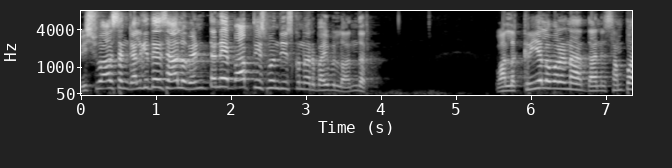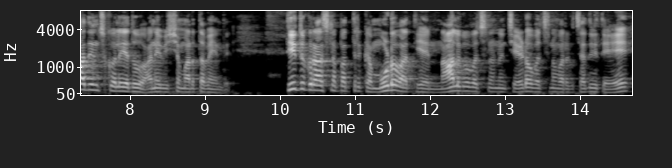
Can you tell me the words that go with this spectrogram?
విశ్వాసం కలిగితే చాలు వెంటనే బాప్తిస్మం తీసుకున్నారు బైబిల్లో అందరు. వాళ్ళ క్రియల వలన దాన్ని సంపాదించుకోలేదు అనే విషయం అర్థమైంది. తీతుకు రాసిన పత్రిక మూడవ అధ్యాయం నాలుగో వచనం నుంచి ఏడో వచనం వరకు చదివితే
